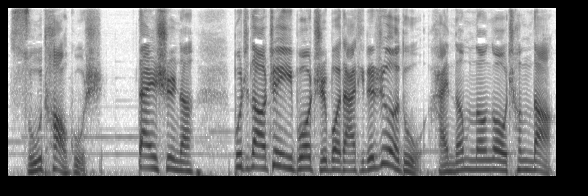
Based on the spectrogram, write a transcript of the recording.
俗套故事。但是呢，不知道这一波直播答题的热度还能不能够撑到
